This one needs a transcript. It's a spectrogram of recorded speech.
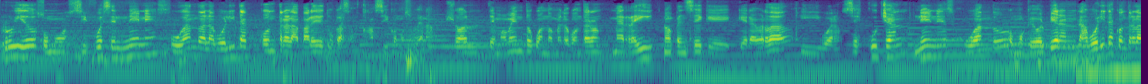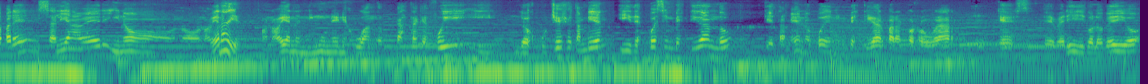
ruidos como si fuesen nenes jugando a la bolita contra la pared de tu casa, así como suena. Yo de momento cuando me lo contaron me reí, no pensé que, era verdad y bueno, se escuchan nenes jugando como que golpearan las bolitas contra la pared, salían a ver y no, no, no había nadie, no, no había ningún nene jugando. Hasta que fui y lo escuché yo también y después investigando, que también lo pueden investigar para corroborar que es eh, verídico lo que digo,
